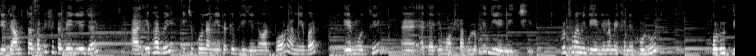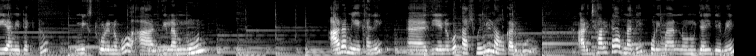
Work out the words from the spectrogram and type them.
যে জামসটা থাকে সেটা বেরিয়ে যায়। আর এভাবে কিছুক্ষণ আমি এটাকে ভেজে নেওয়ার পর আমি এবার এর মধ্যে একে একে মশলাগুলোকে দিয়ে নিচ্ছি। প্রথমে আমি দিয়ে নিলাম এখানে হলুদ। হলুদ দিয়ে আমি এটা একটু মিক্সড করে নেব আর দিলাম নুন। আর আমি এখানে দিয়ে নেব কাশ্মীরি লঙ্কার গুঁড়ো। আর ঝালটা আপনাদের পরিমাণ অনুযায়ী দেবেন।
